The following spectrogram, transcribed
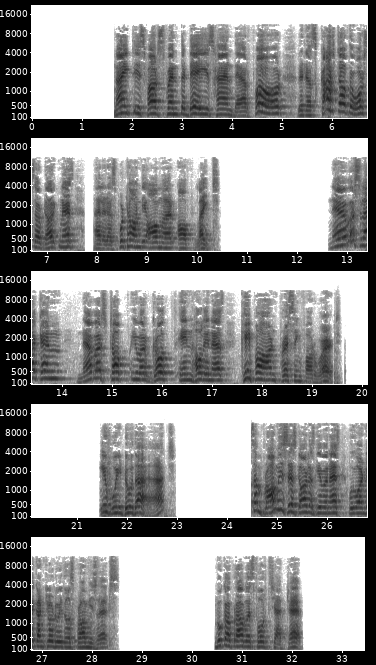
Night is far spent, the day is hand. Therefore, let us cast off the works of darkness and let us put on the armor of light. Never slacken, never stop your growth in holiness. Keep on pressing forward. If we do that, some promises God has given us, we want to conclude with those promises. Book of Proverbs, fourth chapter.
